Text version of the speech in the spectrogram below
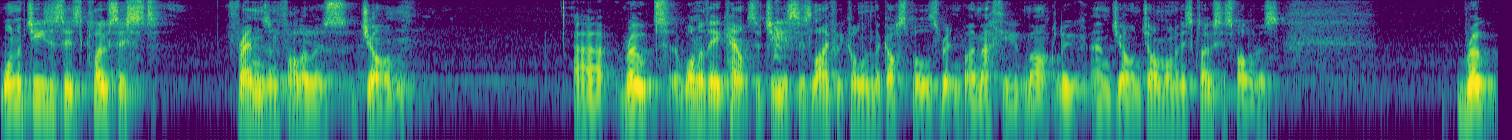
One of Jesus' closest friends and followers, John, uh, wrote one of the accounts of Jesus' life. We call them the Gospels, written by Matthew, Mark, Luke, and John. John, one of his closest followers, wrote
